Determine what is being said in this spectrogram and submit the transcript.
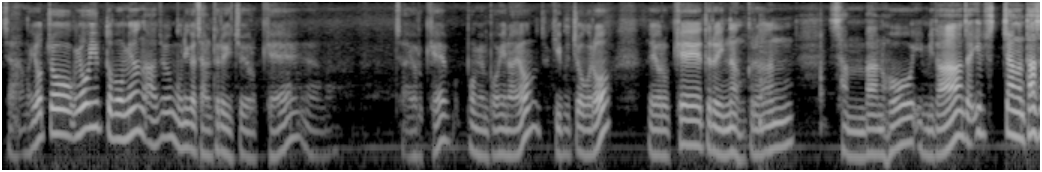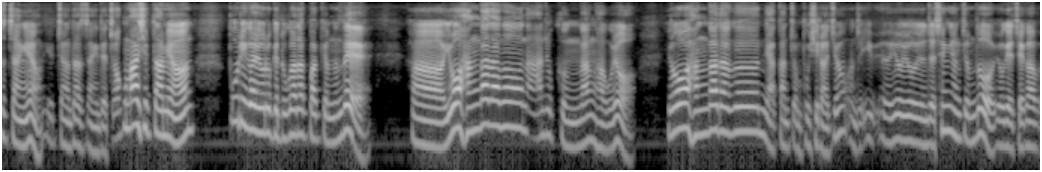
자, 뭐 요쪽 요 잎도 보면 아주 무늬가 잘 들어 있죠. 요렇게. 자, 요렇게 보면 보이나요? 기부 쪽으로 요렇게 들어 있는 그런 삼반호입니다. 자, 입장은 다섯 장이에요. 입장은 다섯 장인데 조금 아쉽다면 뿌리가 요렇게 두 가닥밖에 없는데 어, 요한 가닥은 아주 건강하고요. 요 한 가닥은 약간 좀 부실하죠. 이제 이- 요, 요, 이제 생명점도 요게 제가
